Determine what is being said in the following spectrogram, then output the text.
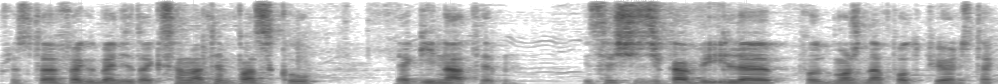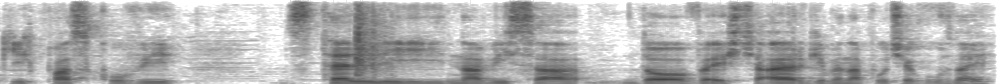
Przez to efekt będzie tak sam na tym pasku, jak i na tym. Jesteście ciekawi, ile pod, można podpiąć takich pasków i Stelli i Navisa do wejścia ARGB na płycie głównej?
